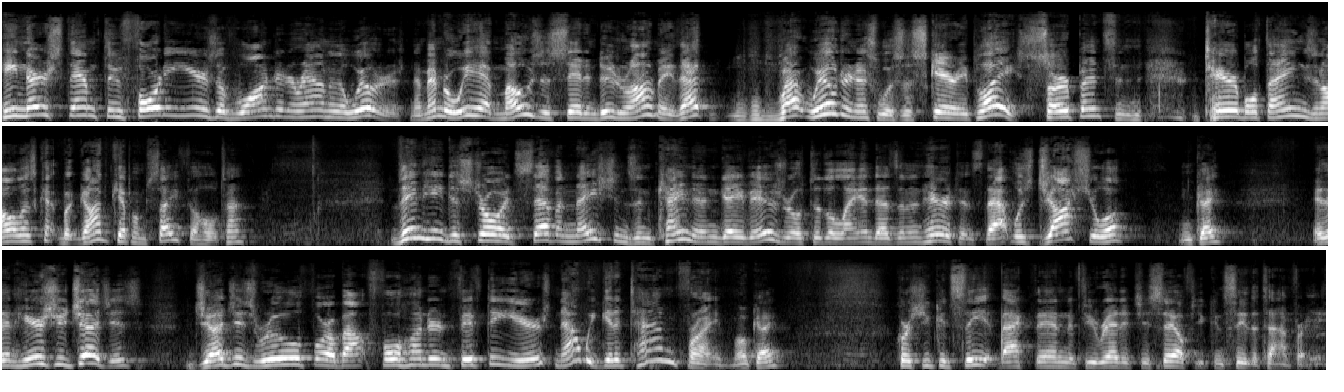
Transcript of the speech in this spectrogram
He nursed them through 40 years of wandering around in the wilderness. Now remember, we have Moses said in Deuteronomy that, that wilderness was a scary place. Serpents and terrible things and all this kind, but God kept them safe the whole time. Then he destroyed seven nations in Canaan and gave Israel to the land as an inheritance. That was Joshua. Okay? And then here's your judges. Judges rule for about 450 years. Now we get a time frame, okay? Of course, you could see it back then. If you read it yourself, you can see the time frame.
